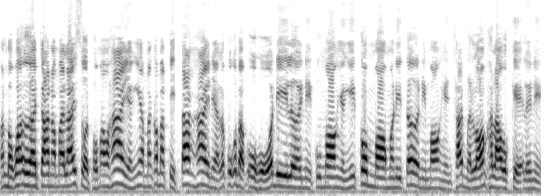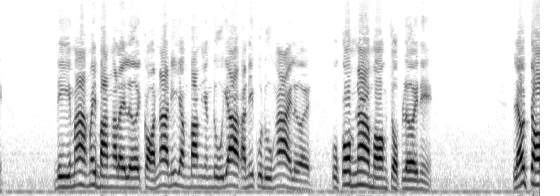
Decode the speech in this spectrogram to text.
มันบอกว่าเอออาจารย์เอามาไลฟ์สดผมเอาให้อย่างเงี้ยมันก็มาติดตั้งให้เนี่ยแล้วกูก็แบบโอ้โหดีเลยนี่กูมองอย่างนี้ก้มมองมอนิเตอร์นี่มองเห็นชัดเหมือนร้องคาราโอเกะเลยนี่ ดีมากไม่บังอะไรเลย ก่อนหน้านี้ยังบังยังดูยากอันนี้กูดูง่ายเลย กูก้มหน้ามองจบเลยนี่ แล้วจอ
